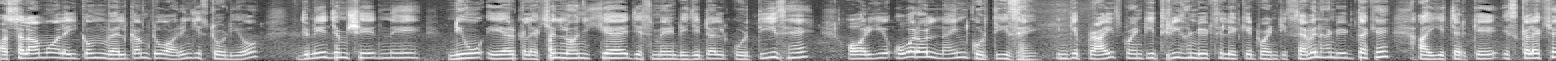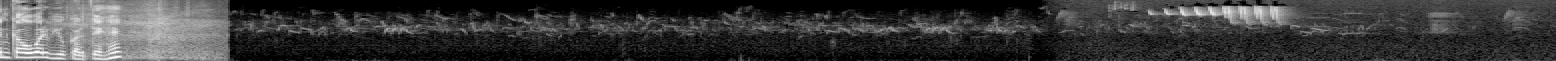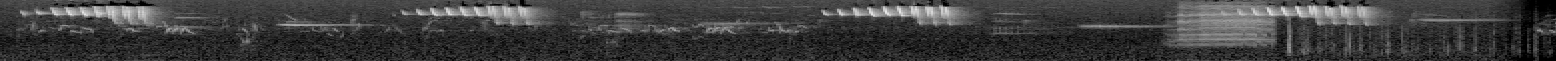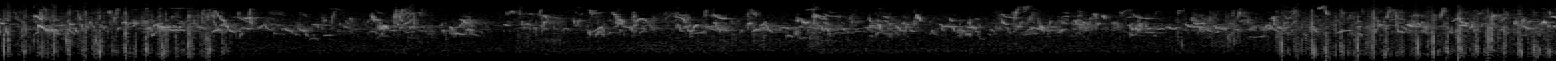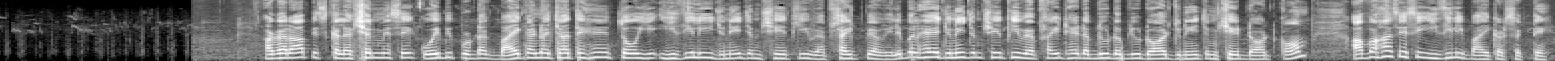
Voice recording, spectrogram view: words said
असलकम welcome to orange studio Junaid Jamshed ने new air collection launch किया है, जिसमें डिजिटल कुर्तीज़ हैं और ये ओवरऑल नाइन कुर्तीज़ हैं। इनके प्राइस ट्वेंटी थ्री हंड्रेड से लेके ट्वेंटी सेवन हंड्रेड तक है। आइए चर के इस कलेक्शन का ओवरव्यू करते हैं। अगर आप इस कलेक्शन में से कोई भी प्रोडक्ट बाय करना चाहते हैं तो ये इजीली जुनेद जमशेद की वेबसाइट पे अवेलेबल है। जुनेद जमशेद की वेबसाइट है W W dot Junaid Jamshed dot com आप वहाँ से इसे ईज़िली बाय कर सकते हैं।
